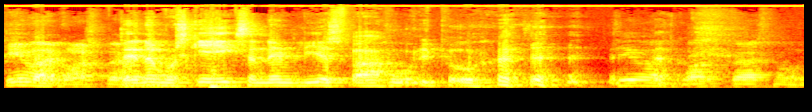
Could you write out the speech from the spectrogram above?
Det var et godt spørgsmål. Den er måske ikke så nem lige at svare hurtigt på. Det var et godt spørgsmål.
